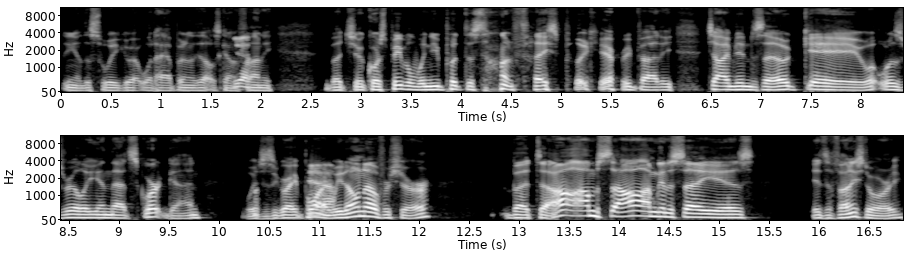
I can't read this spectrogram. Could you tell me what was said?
you know, this week about what happened. and that was kind of Yeah. funny. But you know, of course, people when you put this on Facebook, everybody chimed in to say, "Okay, what was really in that squirt gun?" Which is a great point. Yeah. We don't know for sure, but uh, all I'm all I'm going to say is it's a funny story.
